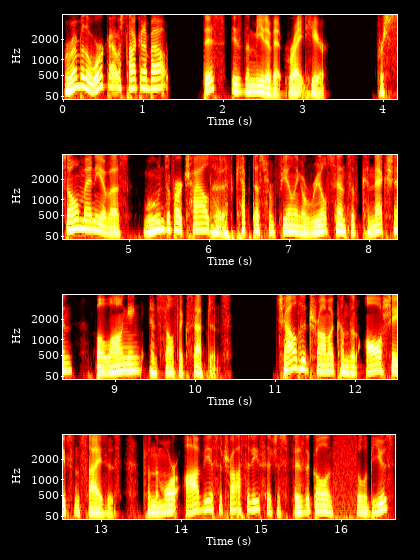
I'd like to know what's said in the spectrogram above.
Remember the work I was talking about? This is the meat of it right here. For so many of us, wounds of our childhood have kept us from feeling a real sense of connection, belonging, and self acceptance. Childhood trauma comes in all shapes and sizes, from the more obvious atrocities such as physical and sexual abuse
